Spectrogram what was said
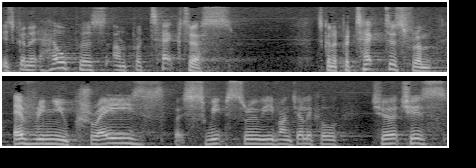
is going to help us and protect us. It's going to protect us from every new craze that sweeps through evangelical churches,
